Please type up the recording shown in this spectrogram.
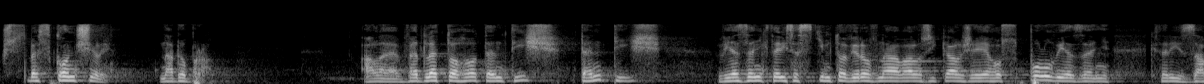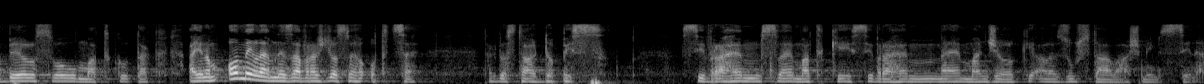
Už jsme skončili na dobro. Ale vedle toho ten týž, ten týž vězeň, který se s tímto vyrovnával, říkal, že jeho spoluvězeň který zabil svou matku tak a jenom omylem nezavraždil svého otce, tak dostal dopis. Jsi vrahem své matky, jsi vrahem mé manželky, ale zůstáváš mým synem.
